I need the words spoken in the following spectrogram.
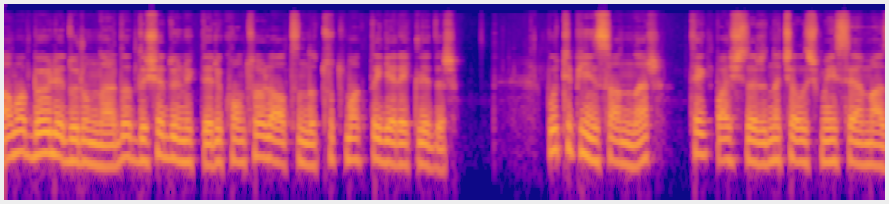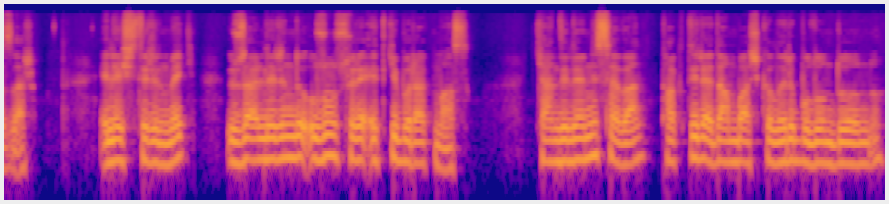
Ama böyle durumlarda dışa dönükleri kontrol altında tutmak da gereklidir. Bu tip insanlar tek başlarına çalışmayı sevmezler. Eleştirilmek üzerlerinde uzun süre etki bırakmaz. Kendilerini seven, takdir eden başkaları bulunduğunu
